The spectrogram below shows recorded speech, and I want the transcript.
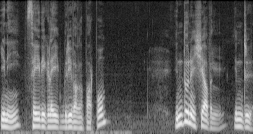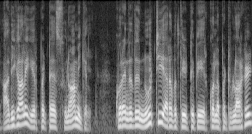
இனி செய்திகளை விரிவாக பார்ப்போம். இந்தோனேஷியாவில் இன்று அதிகாலை ஏற்பட்ட சுனாமிகள் குறைந்தது நூற்றி அறுபத்தி எட்டு பேர் கொல்லப்பட்டுள்ளார்கள்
